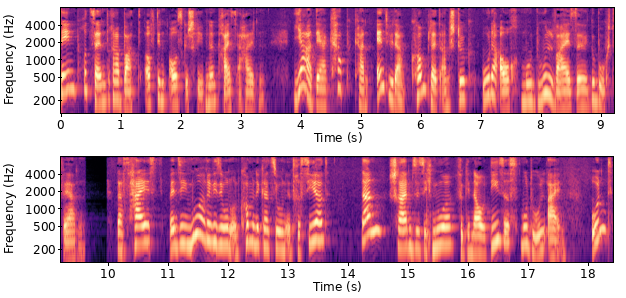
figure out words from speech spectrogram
10% Rabatt auf den ausgeschriebenen Preis erhalten. Ja, der Cup kann entweder komplett am Stück oder auch modulweise gebucht werden. Das heißt, wenn Sie nur Revision und Kommunikation interessiert, dann schreiben Sie sich nur für genau dieses Modul ein. Und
